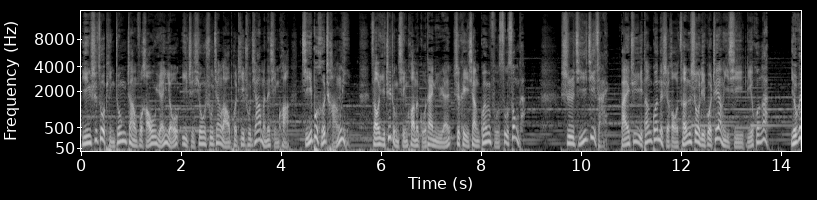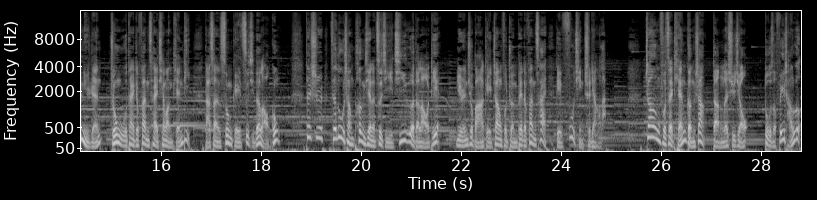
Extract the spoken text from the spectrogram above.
影视作品中，丈夫毫无缘由一纸休书将老婆踢出家门的情况，极不合常理。遭遇这种情况的古代女人是可以向官府诉讼的。史籍记载，白居易当官的时候曾受理过这样一起离婚案。有个女人中午带着饭菜前往田地，打算送给自己的老公，但是在路上碰见了自己饥饿的老爹，女人就把给丈夫准备的饭菜给父亲吃掉了。丈夫在田埂上等了许久，肚子非常饿，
